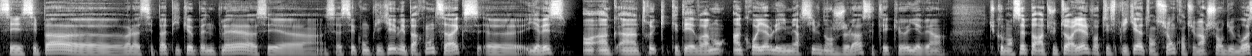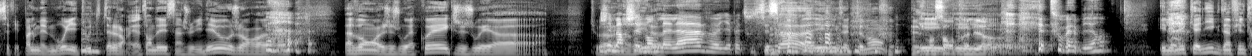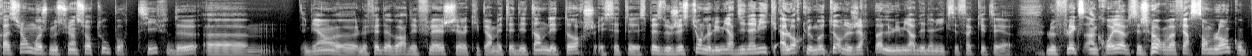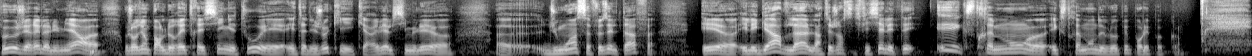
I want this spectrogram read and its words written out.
c'est pas euh, voilà c'est pas pick up and play euh, euh, c'est assez compliqué mais par contre c'est vrai que il y avait un, truc qui était vraiment incroyable et immersif dans ce jeu là c'était qu'il y avait un tu commençais par un tutoriel pour t'expliquer attention quand tu marches sur du bois ça fait pas le même bruit et tout mmh. tu là genre mais attendez c'est un jeu vidéo genre avant j'ai joué à Quake j'ai joué à j'ai marché dans de la lave, il n'y a pas de souci. C'est ça, exactement. et, je m'en sors très bien. Tout va bien. Et les mécaniques d'infiltration, moi je me souviens surtout pour Tiff de eh bien, euh, le fait d'avoir des flèches euh, qui permettaient d'éteindre les torches et cette espèce de gestion de la lumière dynamique, alors que le moteur ne gère pas la lumière dynamique. C'est ça qui était euh, le flex incroyable. C'est genre, on va faire semblant qu'on peut gérer la lumière. Aujourd'hui, on parle de ray tracing et tout, et tu as des jeux qui, qui, arrivaient à le simuler. du moins, ça faisait le taf. Et, et les gardes, là, l'intelligence artificielle était extrêmement, extrêmement développée pour l'époque.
